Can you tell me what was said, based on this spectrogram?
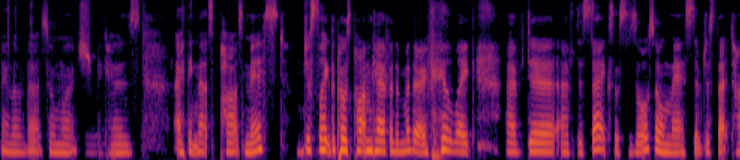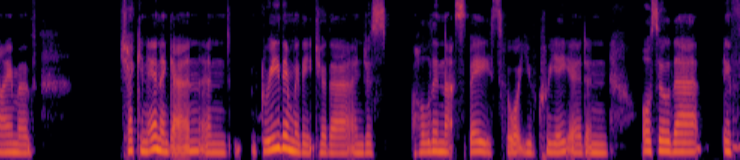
I love that so much mm. because I think that's parts missed. Just like the postpartum care for the mother, I feel like after after sex, this is also missed of just that time of checking in again and breathing with each other and just holding that space for what you've created. And also that if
